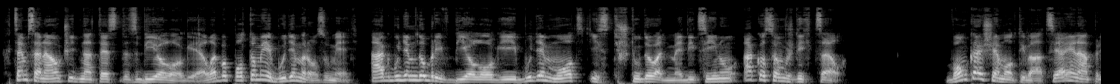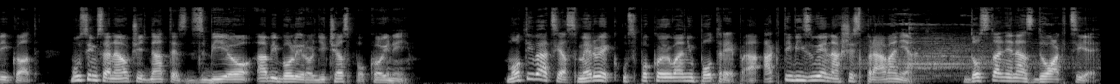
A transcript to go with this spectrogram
Chcem sa naučiť na test z biológie, lebo potom jej budem rozumieť. Ak budem dobrý v biológii, budem môcť ísť študovať medicínu, ako som vždy chcel. Vonkajšia motivácia je napríklad Musím sa naučiť na test z bio, aby boli rodičia spokojní. Motivácia smeruje k uspokojovaniu potrieb a aktivizuje naše správania. Dostane nás do akcie.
